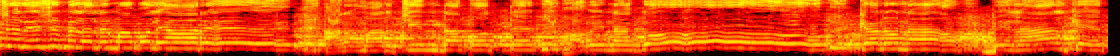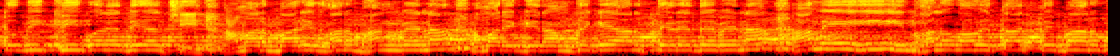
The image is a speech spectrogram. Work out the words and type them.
চলে এসে বেলালের মা বলে, আরে, আর আমার চিন্তা করতে হবে না গো। কেন না বেলালকে তো বিক্রি করে দিয়েছি। আমার বাড়ি ঘর ভাঙবে না, আমার গ্রাম থেকে আর তেড়ে দেবে না। আমি ভালোভাবে থাকতে পারব।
